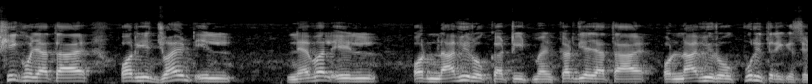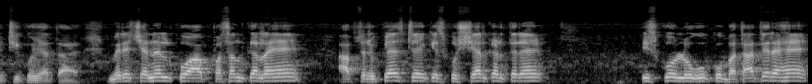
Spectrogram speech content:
ठीक हो जाता है और ये जॉइंट इल नेवल इल और नाभि रोग का ट्रीटमेंट कर दिया जाता है और नाभि रोग पूरी तरीके से ठीक हो जाता है। मेरे चैनल को आप पसंद कर रहे हैं, आपसे रिक्वेस्ट है कि इसको शेयर करते रहें, इसको लोगों को बताते रहें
